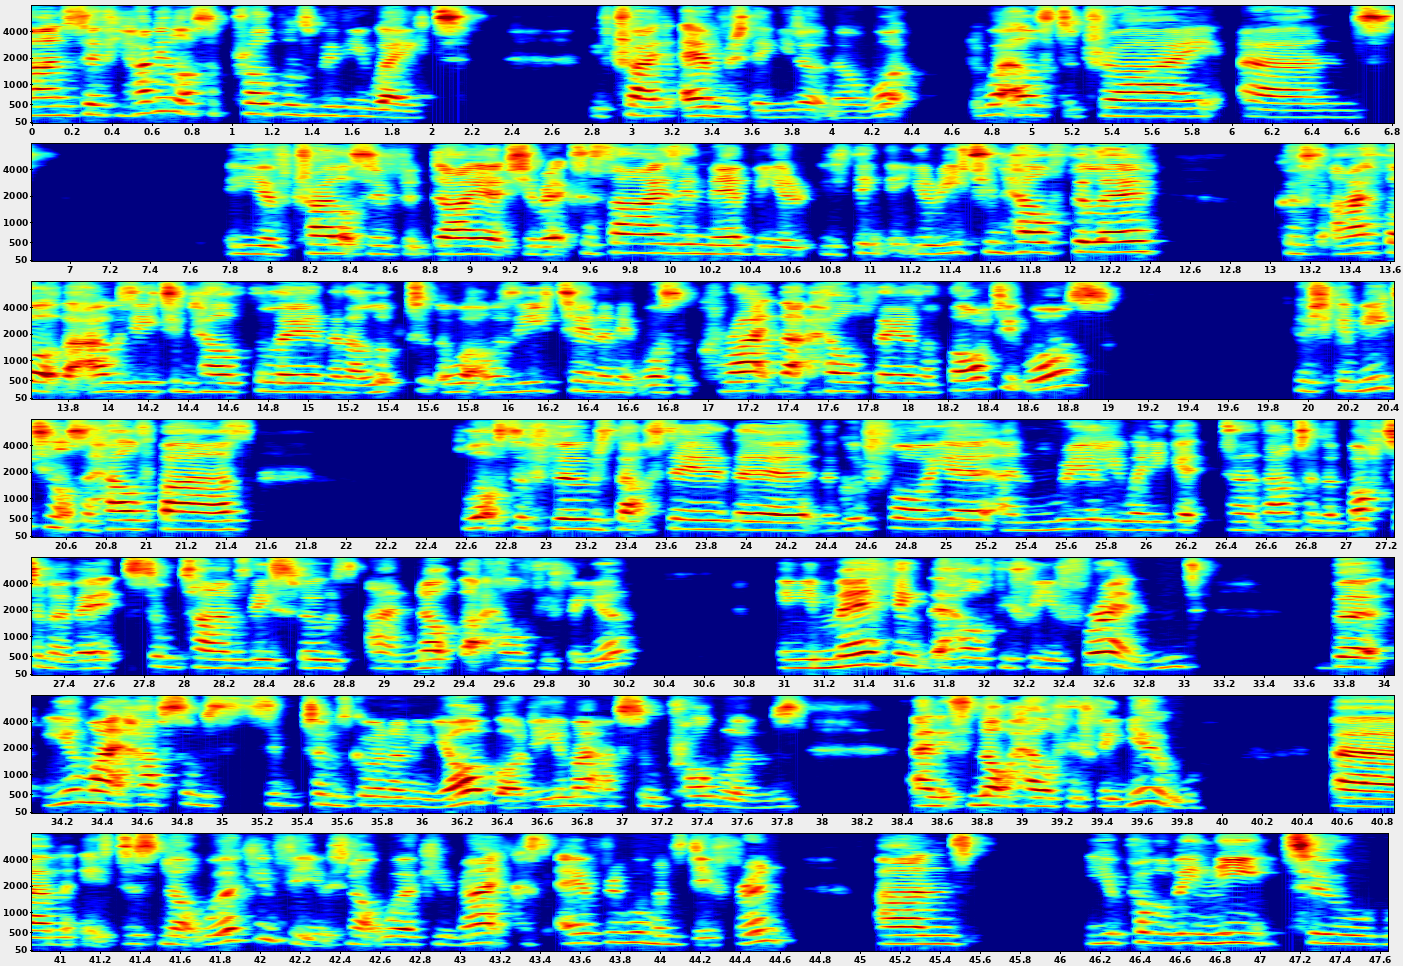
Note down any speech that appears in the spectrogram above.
And so if you're having lots of problems with your weight, you've tried everything, you don't know what what else to try and you've tried lots of different diets you're exercising maybe you you think that you're eating healthily because I thought that I was eating healthily and then I looked at what I was eating and it wasn't quite that healthy as I thought it was. Because you can be eating lots of health bars lots of foods that say they're, they're good for you and really when you get to, down to the bottom of it sometimes these foods are not that healthy for you. And you may think they're healthy for your friend but you might have some symptoms going on in your body you might have some problems and it's not healthy for you. Um, it's just not working for you it's not working right because every woman's different and you probably need to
